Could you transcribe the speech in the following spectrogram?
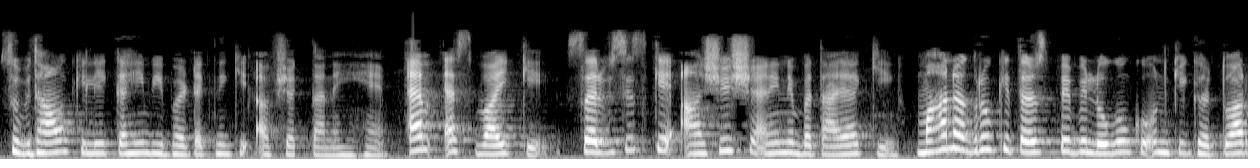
सुविधाओं के लिए कहीं भी भटकने की आवश्यकता नहीं है। एम एस वाई के सर्विसेज़ के आशीष सैनी ने बताया कि महानगरों की तर्ज पे भी लोगों को उनके घर द्वार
